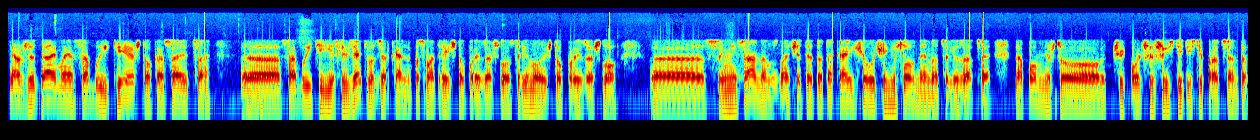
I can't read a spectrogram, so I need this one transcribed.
ожидаемое событие. Что касается э, событий, если взять, вот зеркально посмотреть, что произошло с Рено и что произошло э, с Ниссаном, значит, это такая еще очень условная национализация. Напомню, что чуть больше 60%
